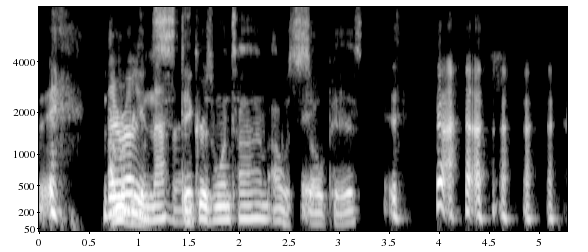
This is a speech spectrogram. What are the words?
They're really nothing stickers one time. I was so pissed.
